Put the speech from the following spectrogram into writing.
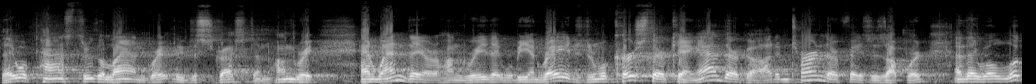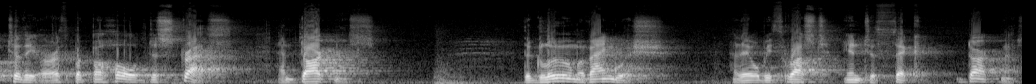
They will pass through the land greatly distressed and hungry. And when they are hungry, they will be enraged and will curse their king and their God and turn their faces upward. And they will look to the earth, but behold distress and darkness, the gloom of anguish, and they will be thrust into thick darkness.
